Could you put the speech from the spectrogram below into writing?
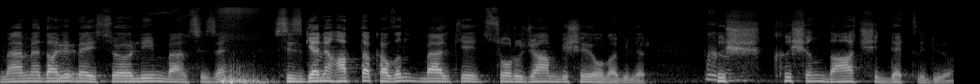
Mehmet Ali Bey söyleyeyim ben size. Siz gene hatta kalın belki soracağım bir şey olabilir. Kış kışın daha şiddetli diyor.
